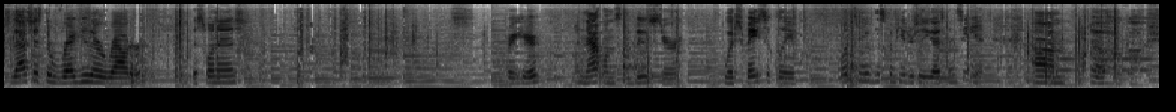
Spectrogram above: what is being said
So that's just the regular router. This one is right here. And that one's the booster, which basically, let's move this computer so you guys can see it. Um, oh gosh.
